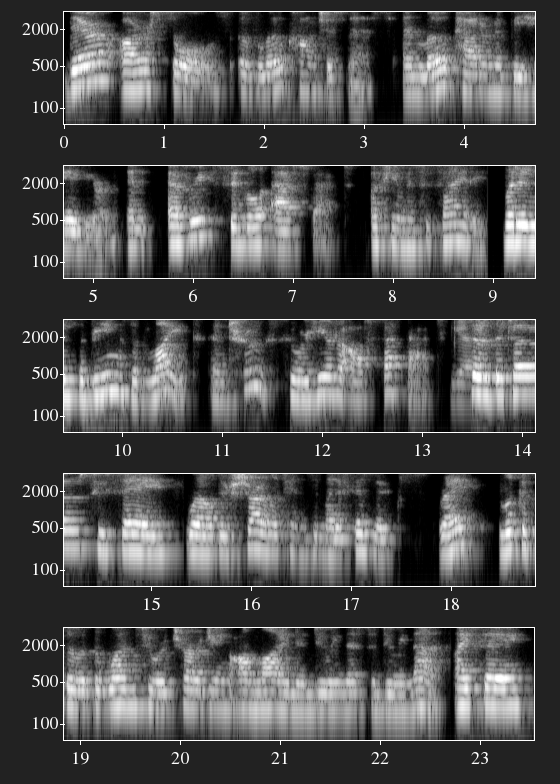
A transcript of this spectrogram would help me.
There are souls of low consciousness and low pattern of behavior in every single aspect of human society. But it is the beings of light and truth who are here to offset that. Yes. So the those who say, well, there's charlatans in metaphysics, right? Look at the, the ones who are charging online and doing this and doing that. I say,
